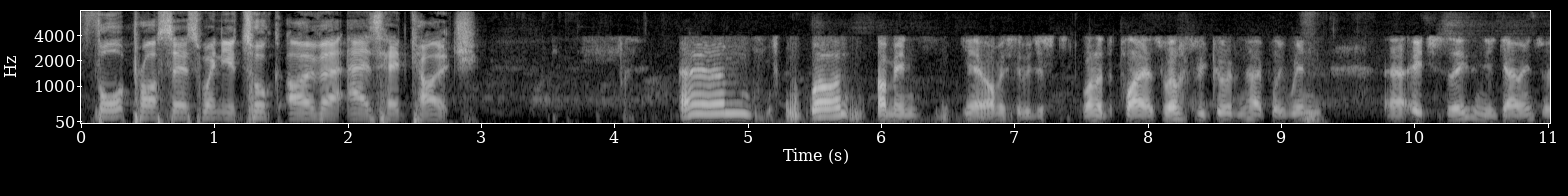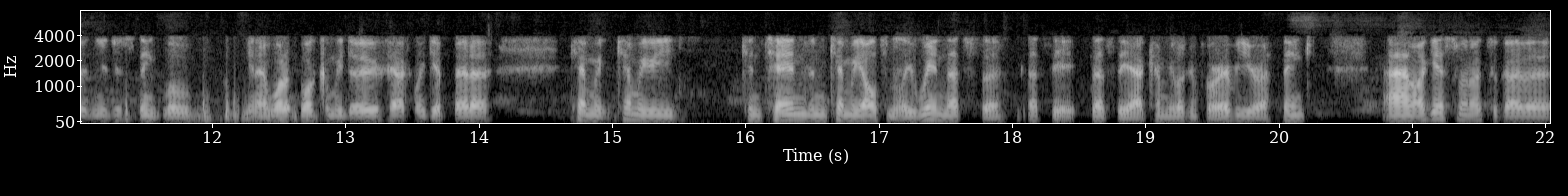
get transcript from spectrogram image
thought process when you took over as head coach? Um, well, I mean, yeah, obviously we just wanted to play as well as we could and hopefully win. Uh, each season you go into it and you just think, well, you know, what what can we do? How can we get better? Can we can we contend and can we ultimately win? That's the that's the that's the outcome you're looking for every year, I think. Um, I guess when I took over,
